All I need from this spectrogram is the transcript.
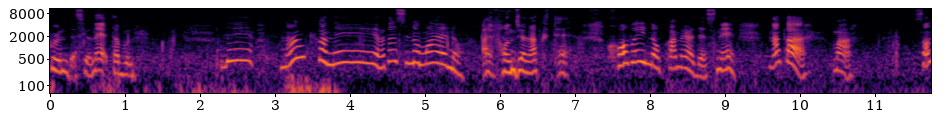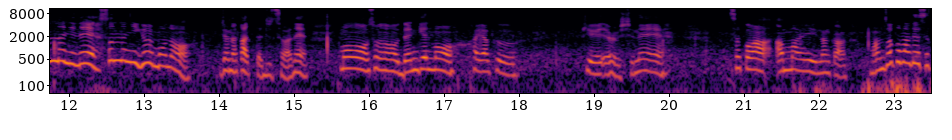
来るんですよね多分。でなんかね私の前の iPhone じゃなくてホーのカメラですね。なんかまあそんなにねそんなに良いものじゃなかった実はね。もうその電源も早く消えるしね。そこはあんまりなんか満足まで撮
